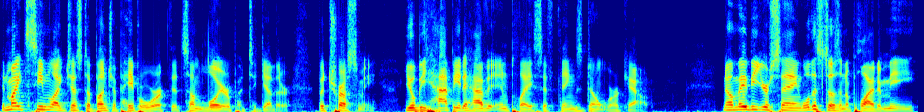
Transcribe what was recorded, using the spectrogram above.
It might seem like just a bunch of paperwork that some lawyer put together, but trust me, you'll be happy to have it in place if things don't work out. Now, maybe you're saying, well, this doesn't apply to me.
